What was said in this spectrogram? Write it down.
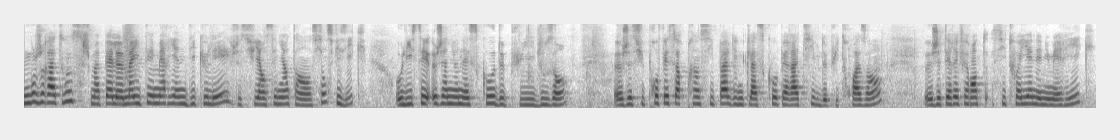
bonjour à tous, je m'appelle Maïté Mérienne Diquelet, je suis enseignante en sciences physiques au lycée Eugène Ionesco depuis 12 ans. Euh, je suis professeure principale d'une classe coopérative depuis 3 ans. Euh, j'étais référente citoyenne et numérique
